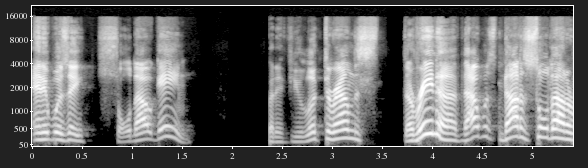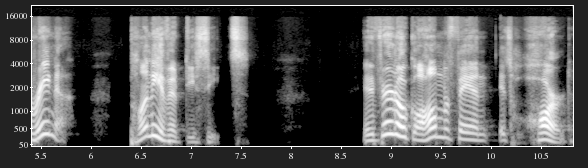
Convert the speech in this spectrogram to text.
and it was a sold out game. But if you looked around this arena, that was not a sold out arena. Plenty of empty seats. And if you're an Oklahoma fan, it's hard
